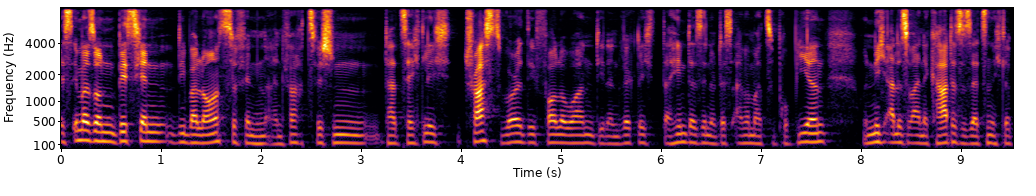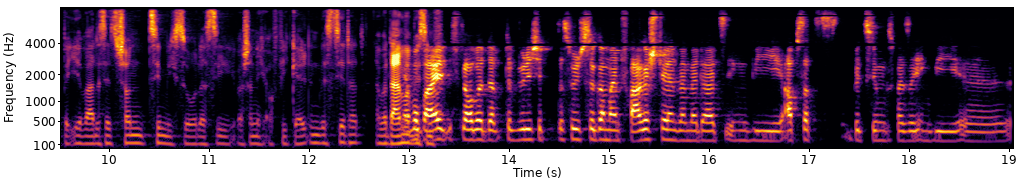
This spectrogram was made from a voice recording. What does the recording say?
ist immer so ein bisschen die Balance zu finden, einfach zwischen tatsächlich trustworthy Followern, die dann wirklich dahinter sind und das einfach mal zu probieren und nicht alles auf eine Karte zu setzen. Ich glaube, bei ihr war das jetzt schon ziemlich so, dass sie wahrscheinlich auch viel Geld investiert hat. Aber da ja, wobei, ich glaube, da, da, würde ich, das würde ich sogar mal in Frage stellen, wenn wir da jetzt irgendwie Absatz beziehungsweise irgendwie äh,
